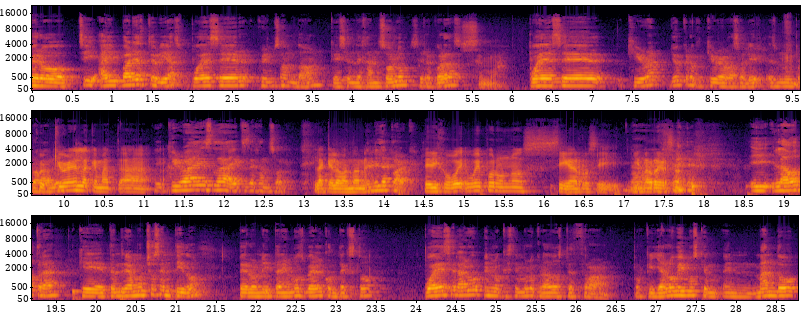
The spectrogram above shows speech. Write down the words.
Pero sí, hay varias teorías, puede ser Crimson Dawn, que es el de Han Solo, si recuerdas, puede ser Kira, yo creo que Kira va a salir, es muy probable. Kira es la que mata, Eh, Kira es la ex de Han Solo, la que lo abandona. Emilia Park. Le dijo, voy, voy por unos cigarros y, y Ah. no regresó. y la otra, que tendría mucho sentido, pero necesitaríamos ver el contexto, puede ser algo en lo que esté involucrado este Thrawn. Porque ya lo vimos que en Mando,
